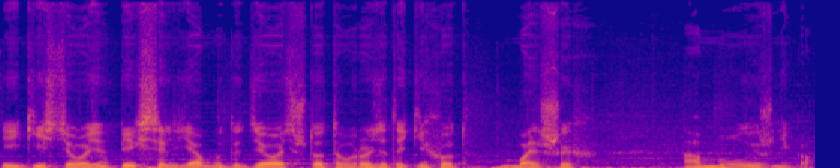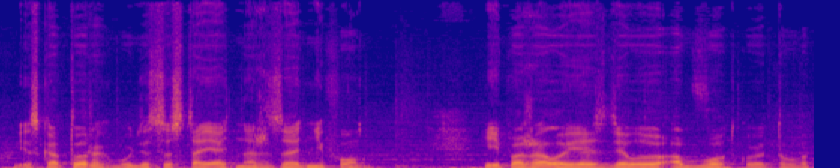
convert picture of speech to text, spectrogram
и кистью в один пиксель я буду делать что-то вроде таких вот больших а, булыжников, из которых будет состоять наш задний фон. И, пожалуй, я сделаю обводку этого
